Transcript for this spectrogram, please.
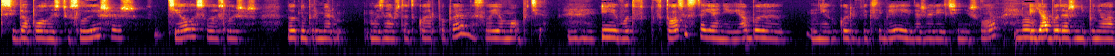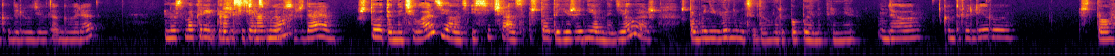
себя полностью слышишь, тело свое слышишь. Ну вот, например, мы знаем, что такое РПП на своем опыте. Mm-hmm. И вот в, в то состояние я бы никакой любви к себе и даже речи не шло. Но... И я бы даже не поняла, когда люди вот так говорят. Но смотри, ты как же сейчас равно... мы обсуждаем что-то начала делать, и сейчас что-то ежедневно делаешь, чтобы не вернуться там в РПП, например. Да, контролирую. Что?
